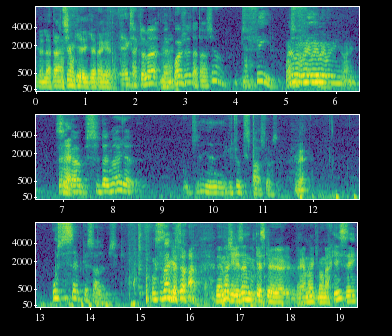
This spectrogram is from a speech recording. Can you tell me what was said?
Il y Bond. la tension qui, qui apparaît là. Exactement. Mais Ouais. pas juste, attention, du fil. Oui, Du oui, oui, fil. oui, oui, oui, oui. C'est comme, soudainement, il y a, tu sais, il y a quelque chose qui se passe comme ça. C'est vrai. Aussi simple que ça, la musique. Aussi simple que ça. Mais moi, je résume qu'est-ce que vraiment qui m'a marqué, c'est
